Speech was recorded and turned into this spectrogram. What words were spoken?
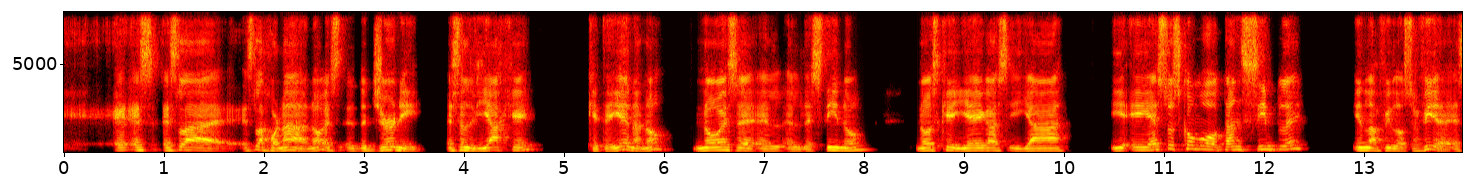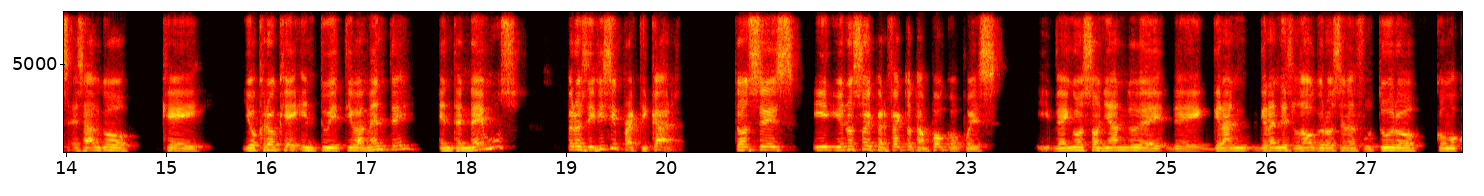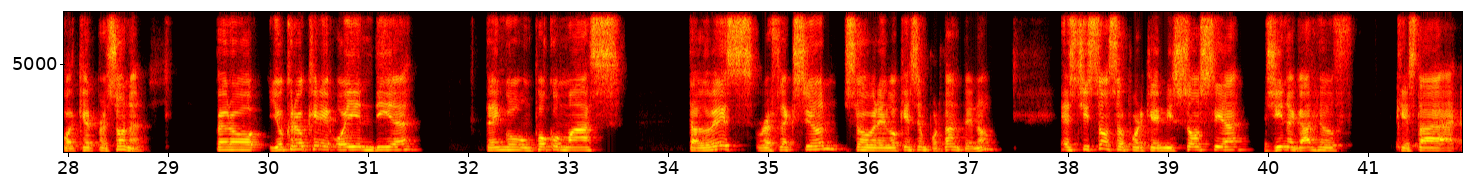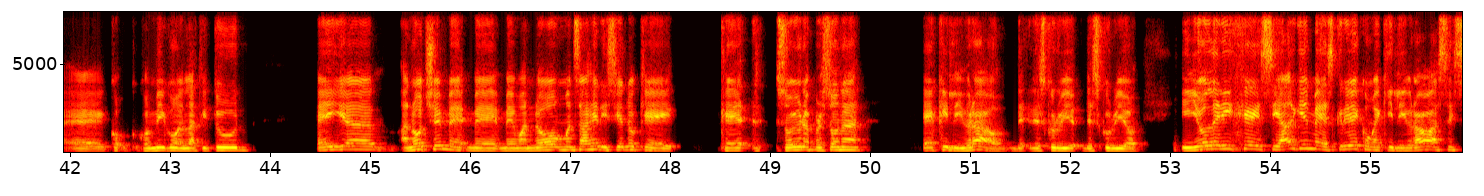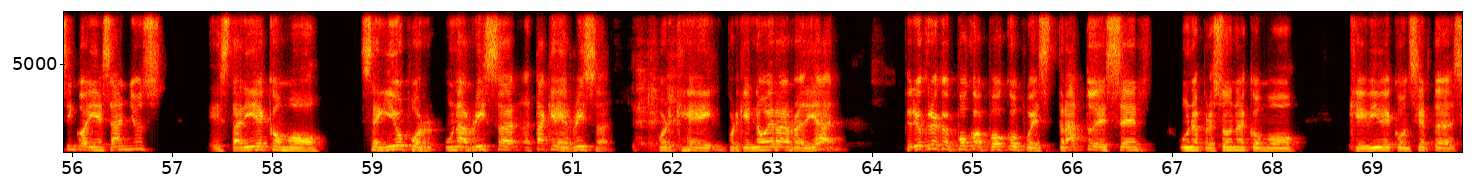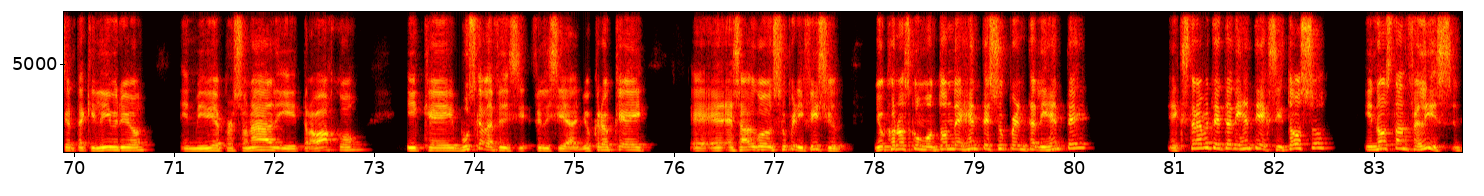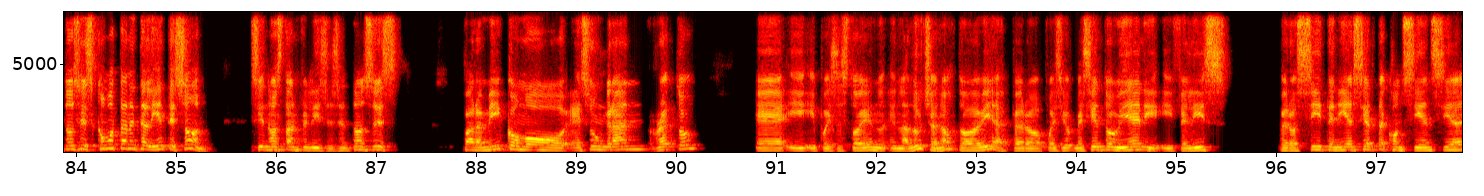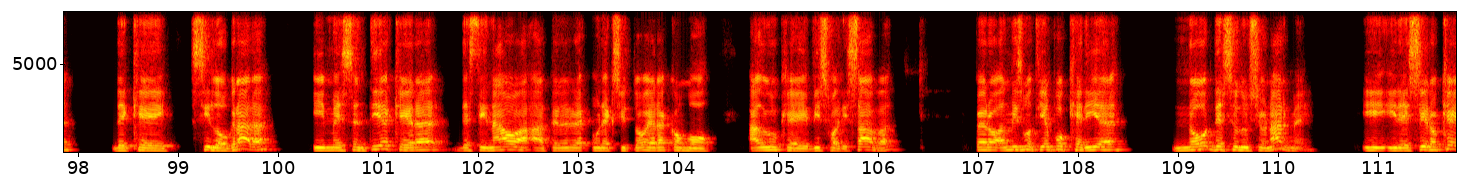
es, es, la, es la jornada, ¿no? Es the journey, es el viaje que te llena, ¿no? No es el, el destino, no es que llegas y ya, y, eso es como tan simple en la filosofía, es, es algo que yo creo que intuitivamente entendemos, pero es difícil practicar. Entonces, y yo no soy perfecto tampoco, pues vengo soñando de, de gran, grandes logros en el futuro como cualquier persona, pero yo creo que hoy en día tengo un poco más, tal vez, reflexión sobre lo que es importante, ¿no? Es chistoso porque mi socia, Gina Garhilf, que está eh, conmigo en Latitud, ella anoche me, me, me, mandó un mensaje diciendo que, que soy una persona equilibrado, descubrió, descubrió. Y yo le dije, si alguien me escribe como equilibrado hace 5 o 10 años, estaría como seguido por una risa, ataque de risa, porque, porque no era realidad. Pero yo creo que poco a poco, pues trato de ser una persona como que vive con cierta, cierto equilibrio en mi vida personal y trabajo y que busca la felicidad. Yo creo que eh, eh, es algo súper difícil. Yo conozco un montón de gente súper inteligente, extremadamente inteligente y exitoso y no están felices. Entonces, ¿cómo tan inteligentes son si no están felices? Entonces, para mí como es un gran reto eh, y, pues estoy en, la lucha, ¿no? Todavía, pero pues yo me siento bien y, y feliz pero sí tenía cierta conciencia de que si lograra y me sentía que era destinado a, tener un éxito, era como algo que visualizaba, pero al mismo tiempo quería no desilusionarme y, decir, ok,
